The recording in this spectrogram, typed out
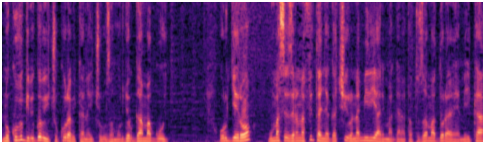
ni ukuvuga ibigo bicukura bikanayicuruza mu buryo bw'amaguyi urugero mu masezerano afitanye agaciro na miliyari magana atatu z'amadolari y'amerika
